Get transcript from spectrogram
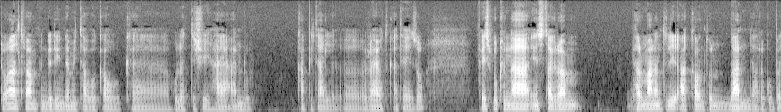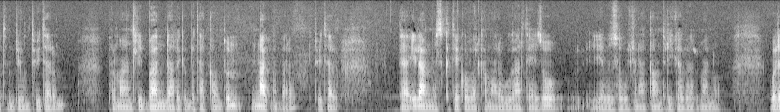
ዶናልድ ትራምፕ እንግዲህ እንደሚታወቀው ከ2021 Capitol riot ጋር ተያይዞ ፌስቡክ እና ኢንስታግራም permanently account ኡን ban እንዳደረጉበት እንዲሁም ትዊተርም permanently ban እንዳደረገበት account ኡን እናቅ ነበረ። ትዊተር ከኢሎን መስክ takeover ከማድረጉ ጋር ተያይዞ የብዙ ሰዎችን account recover ማን ነው ወደ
